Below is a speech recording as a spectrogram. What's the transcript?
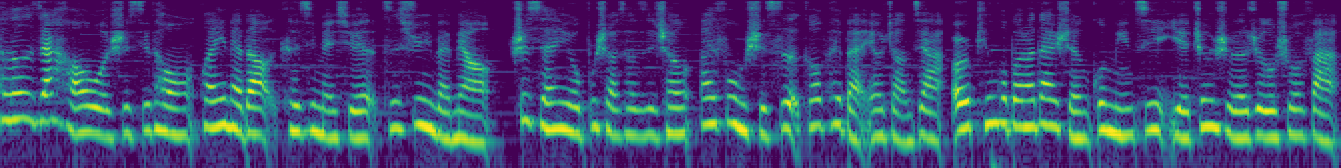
Hello，大家好，我是西彤，欢迎来到科技美学资讯一百秒。之前有不少消息称 iPhone 十四高配版要涨价，而苹果爆料大神郭明基也证实了这个说法。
